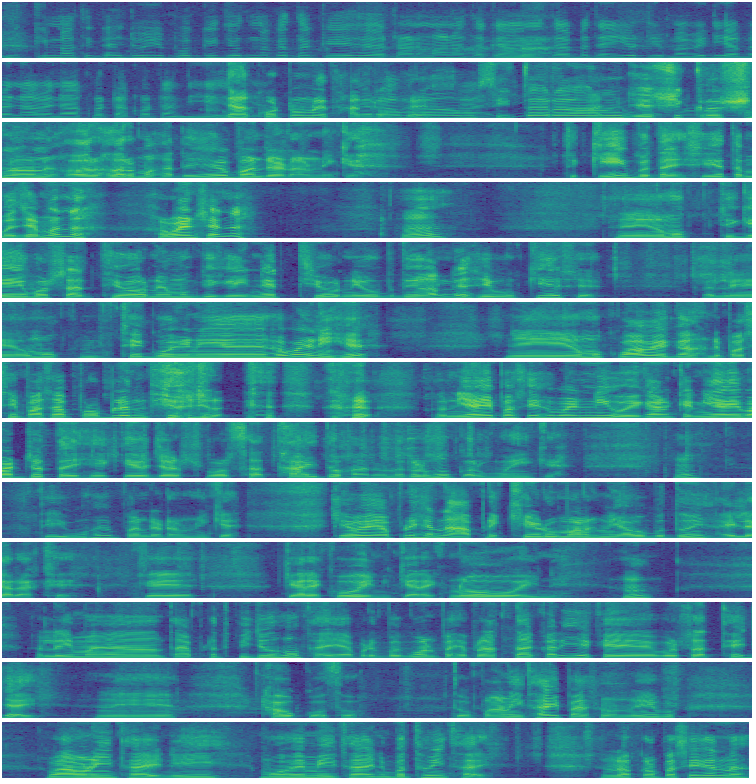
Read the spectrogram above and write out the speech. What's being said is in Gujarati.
કિંમતથી કાઢ્યું એ પકી જોત ન કરતા કે હે અટાણ માણસ તો કે આ તો બધા યુટ્યુબમાં વીડિયો બનાવે ને આ ખોટા ખોટા દીએ ના ખોટું ને થાતું રામ રામ સીતારામ જય શ્રી કૃષ્ણ અને હર હર મહાદેવ ભાંડેડાવની કે. તે ક્યાંય બધાય છે એ તો મજામાં ને? હવાન છે ને? હા? એ અમુક જગ્યાએ વરસાદ થયો ને અમુક જગ્યાએ નેત થયો ને એવું બધું હાલે છે એવું કહે છે. એટલે અમુક થેગોહીણી હવાણી છે? ને અમુક વાવે વાવેગા ને પાછી પાછા પ્રોબ્લેમ થયો જરા તો ન્યાય પાસે હવાય નહીં હોય કારણ કે ન્યાય વાટ જોતા છે કે જસ્ટ વરસાદ થાય તો સારો નકર શું કરવું અહીં કે હમ એવું હે પાંડડાવની કે કહેવાય આપણે છે ને આપણે ખેડૂ માણસની આવું બધું હાલ્યા રાખે કે ક્યારેક હોય ને ક્યારેક ન હોય ને હમ એટલે એમાં તો આપણે તો બીજું શું થાય આપણે ભગવાન પાસે પ્રાર્થના કરીએ કે વરસાદ થઈ જાય ને ઠાવકો થો તો પાણી થાય પાછું ને વાવણી થાય ને મોહેમી થાય ને બધું થાય. નકર પછી છે ને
